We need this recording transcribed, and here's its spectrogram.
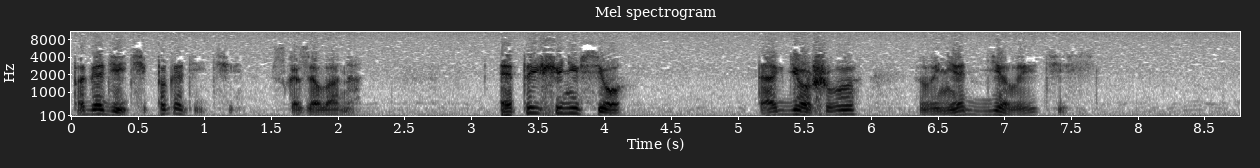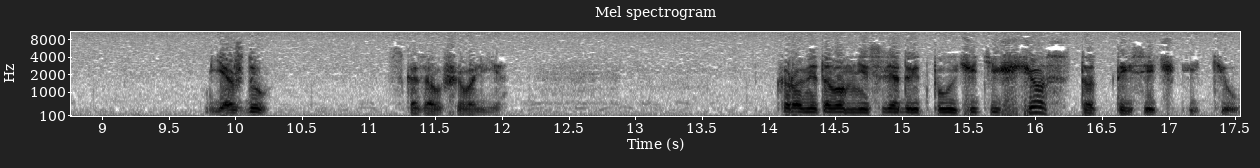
«Погодите, погодите», — сказала она. «Это еще не все. Так дешево вы не отделаетесь». «Я жду», — сказал шевалье. Кроме того, мне следует получить еще сто тысяч икю.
